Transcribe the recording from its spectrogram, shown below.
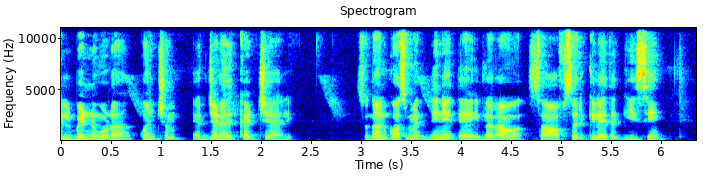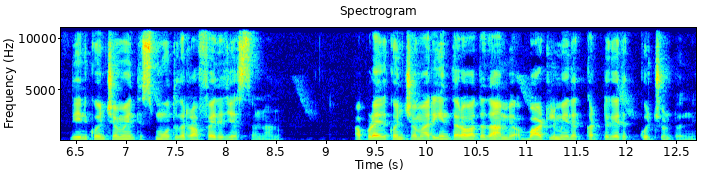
ఎల్ బెండ్ కూడా కొంచెం ఎడ్జ్ అనేది కట్ చేయాలి. సో దానికోసం అయితే దీని అయితే ఇట్లా సాఫ్ట్ హాఫ్ సర్కిల్ అయితే గీసి దీన్ని కొంచెం అయితే స్మూత్గా రఫ్ అయితే చేస్తున్నాను. అప్పుడైతే కొంచెం అరిగిన తర్వాత దాని బాటిల్ మీద కట్టుగా అయితే కూర్చుంటుంది.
